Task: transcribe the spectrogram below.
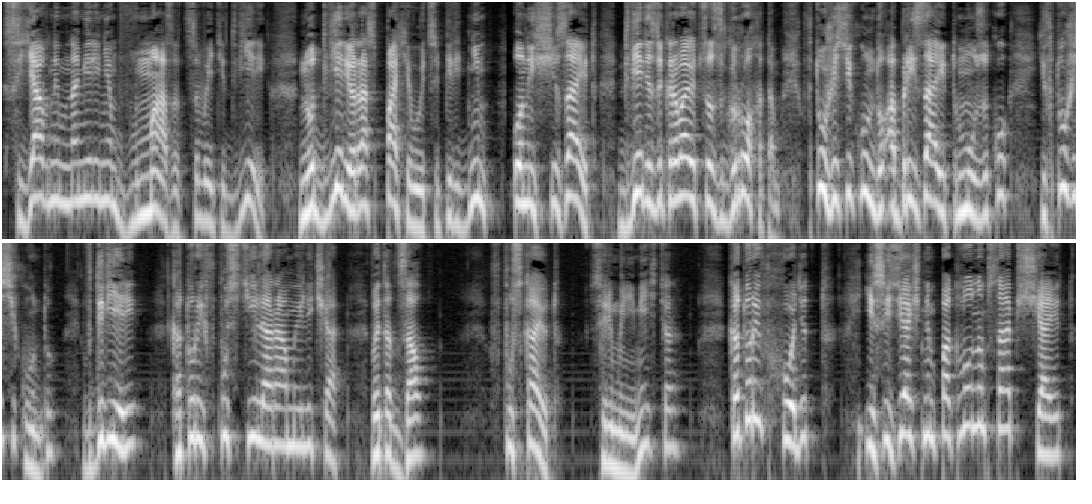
с явным намерением вмазаться в эти двери, но двери распахиваются перед ним, он исчезает, двери закрываются с грохотом, в ту же секунду обрезает музыку, и в ту же секунду в двери, которые впустили Арама Ильича в этот зал, впускают церемонимейстера, который входит и с изящным поклоном сообщает,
